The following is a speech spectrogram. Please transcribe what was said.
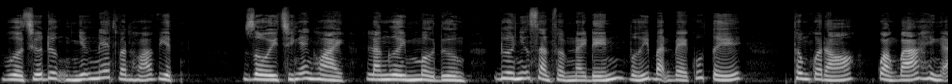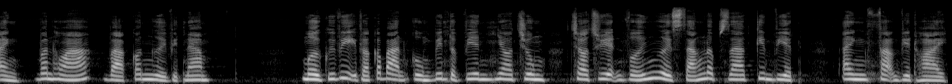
vừa chứa đựng những nét văn hóa Việt. Rồi chính anh Hoài là người mở đường đưa những sản phẩm này đến với bạn bè quốc tế, thông qua đó quảng bá hình ảnh, văn hóa và con người Việt Nam. Mời quý vị và các bạn cùng biên tập viên Nho Trung trò chuyện với người sáng lập ra Kim Việt, anh Phạm Việt Hoài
